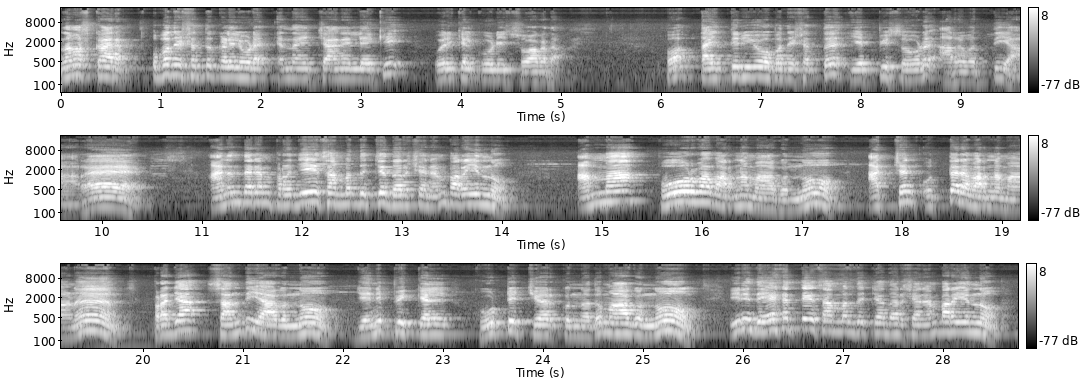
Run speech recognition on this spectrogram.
നമസ്കാരം. ഉപനിഷത്തുക്കളിലൂടെ എന്ന ഈ ചാനലിലേക്ക് ഒരിക്കൽ കൂടി സ്വാഗതം. അപ്പോൾ തൈത്തിരിയോപനിഷത്ത് എപ്പിസോഡ് അറുപത്തി ആറ് അനന്തരം പ്രജയെ സംബന്ധിച്ച് ദർശനം പറയുന്നു. അമ്മ പൂർവവർണമാകുന്നു. അച്ഛൻ ഉത്തരവർണമാണ്. പ്രജ സന്ധിയാകുന്നു. ജനിപ്പിക്കൽ കൂട്ടിച്ചേർക്കുന്നതുമാകുന്നു. ഇനി ദേഹത്തെ സംബന്ധിച്ച ദർശനം പറയുന്നു.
